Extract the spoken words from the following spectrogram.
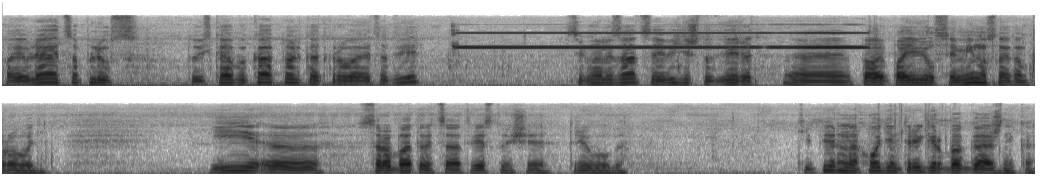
появляется плюс. То есть как бы как только открывается дверь сигнализация видит что дверь э, появился минус на этом проводе. И э, срабатывает соответствующая тревога Теперь находим триггер багажника.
